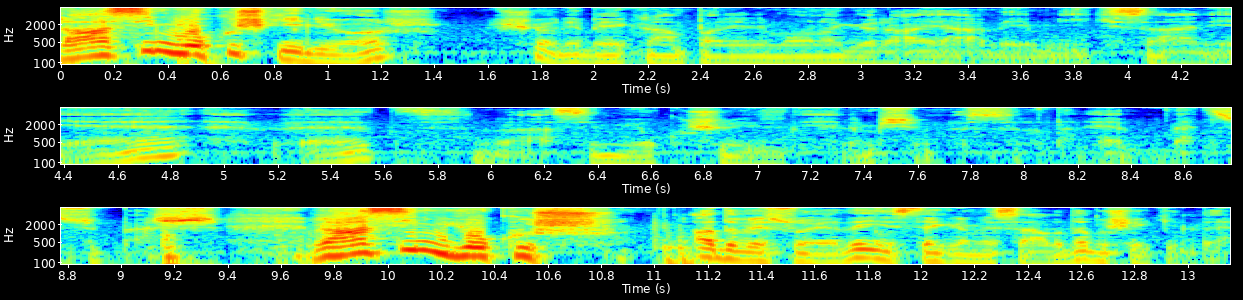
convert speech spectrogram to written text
Rasim Yokuş geliyor. Şöyle bir ekran panelimi ona göre ayarlayayım iki saniye. Evet. Rasim Yokuş'u izleyelim şimdi sırada. Evet süper. Rasim Yokuş adı ve soyadı Instagram hesabı da bu şekilde.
